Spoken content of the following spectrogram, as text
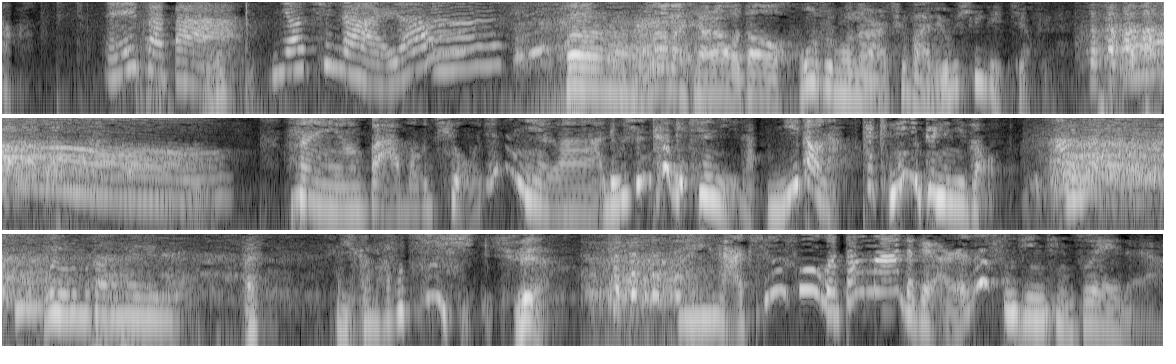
闹。哎，爸爸，你要去哪儿啊？啊，妈妈想让我到胡叔叔那儿去把刘星给接回来。哦，哎呀，爸爸，我求求你了，刘星特别听你的，你一到哪儿，他肯定就跟着你走。我有那么大的魅力吗？哎，你干嘛不自己去呀、哎呀，哪儿听说过当妈的给儿子负荆请罪的呀？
